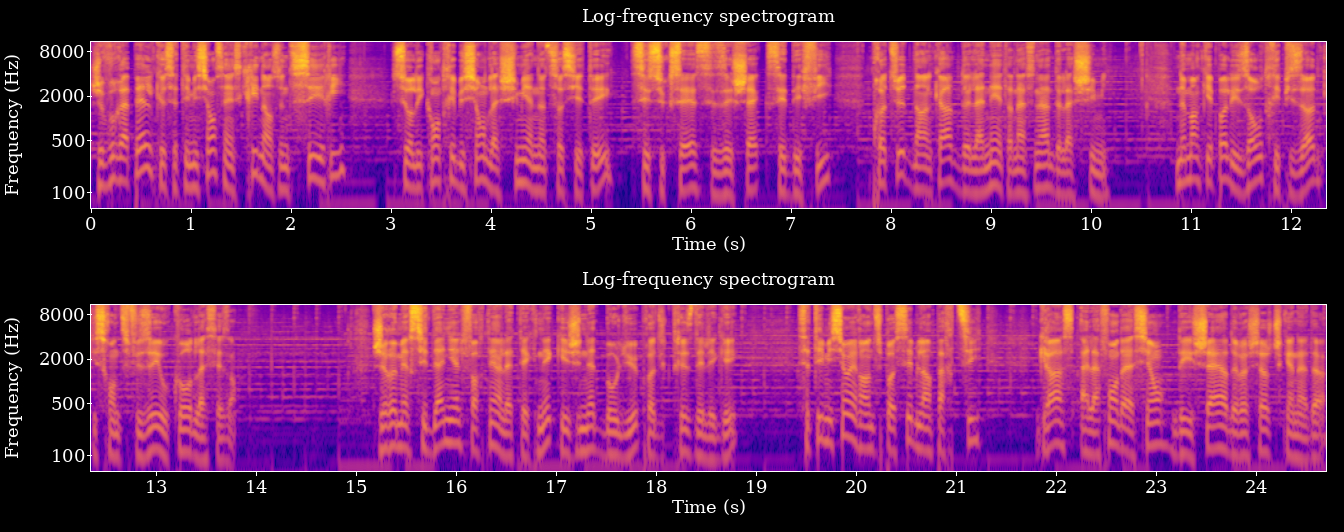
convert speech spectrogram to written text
Je vous rappelle que cette émission s'inscrit dans une série sur les contributions de la chimie à notre société, ses succès, ses échecs, ses défis, produites dans le cadre de l'année internationale de la chimie. Ne manquez pas les autres épisodes qui seront diffusés au cours de la saison. Je remercie Daniel Fortin à la technique et Ginette Beaulieu, productrice déléguée. Cette émission est rendue possible en partie grâce à la Fondation des chaires de recherche du Canada.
